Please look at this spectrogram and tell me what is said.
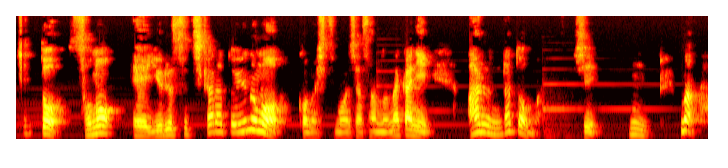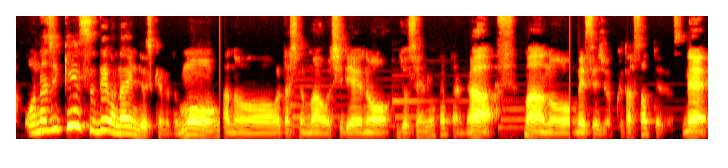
きっとその、えー、許す力というのも、この質問者さんの中にあるんだと思いますし、うん。まあ、同じケースではないんですけれども、あの、私のまあ、お知り合いの女性の方が、まあ、あの、メッセージをくださってですね、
